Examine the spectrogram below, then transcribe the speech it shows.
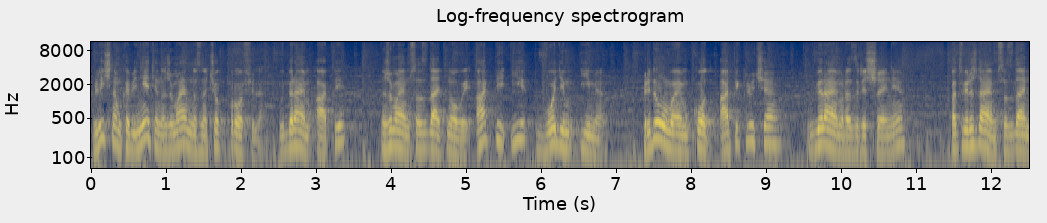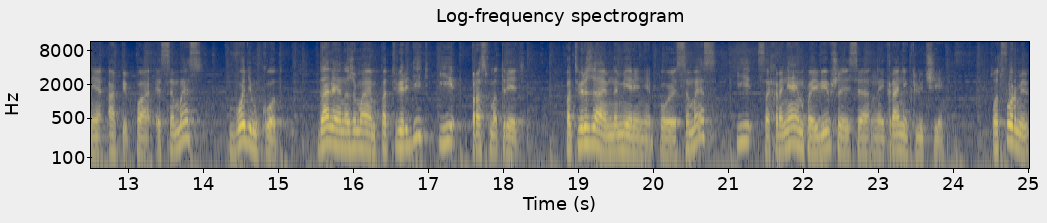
В личном кабинете нажимаем на значок профиля, выбираем API, нажимаем «Создать новый API» и вводим имя. Придумываем код API ключа, выбираем разрешение, подтверждаем создание API по SMS, вводим код. Далее нажимаем «Подтвердить» и «Просмотреть». Подтверждаем намерение по SMS и сохраняем появившиеся на экране ключи. В платформе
